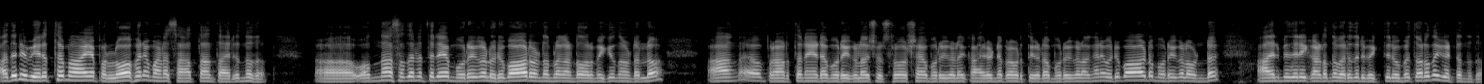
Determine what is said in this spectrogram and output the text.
അതിന് വിരുദ്ധമായ പ്രലോഭനമാണ് സാത്താൻ തരുന്നത്. ഒന്നാം സദനത്തിലെ മുറികൾ ഒരുപാടുണ്ട് നമ്മൾ കണ്ടോർമ്മിക്കുന്നുണ്ടല്ലോ ആ ആ, പ്രാർത്ഥനയുടെ മുറികൾ ശുശ്രൂഷ മുറികൾ കാരുണ്യ പ്രവർത്തിയുടെ മുറികൾ അങ്ങനെ ഒരുപാട് മുറികളുണ്ട് ആത്മീയതയിൽ കടന്നു വരുന്നൊരു വ്യക്തി മുമ്പിൽ തുറന്നു കിട്ടുന്നത്.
